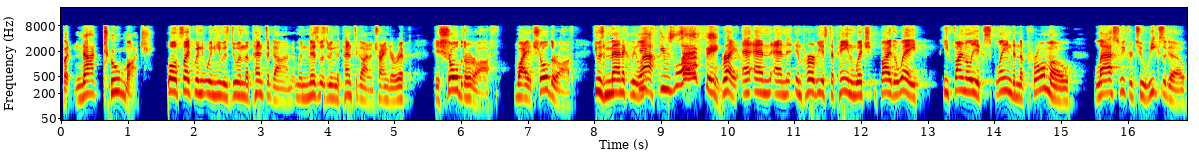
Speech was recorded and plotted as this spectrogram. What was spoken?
but not too much. Well, it's like when, when he was doing the Pentagon, when Miz was doing the Pentagon and trying to rip his shoulder off, Wyatt's shoulder off. He was manically laughing. He was laughing. Right. And, and, and impervious to pain, which, by the way, he finally explained in the promo last week or two weeks ago,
